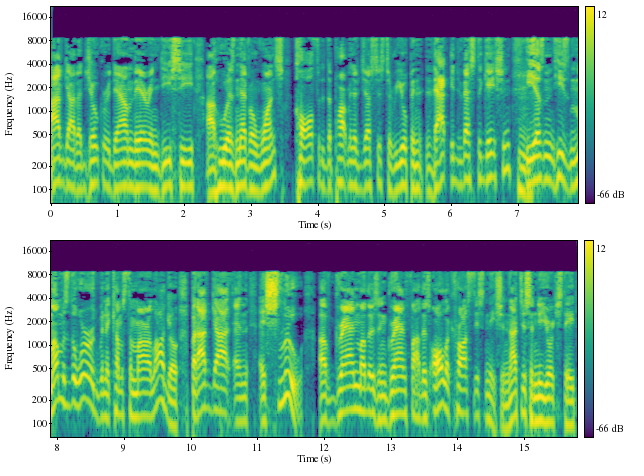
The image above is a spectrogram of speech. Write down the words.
I've got a joker down there in D.C. Uh, who has never once called for the Department of Justice to reopen that investigation. Hmm. He doesn't, he's mum's the word when it comes to Mar-a-Lago, but I've got an, a slew of grandmothers and grandfathers all across this nation, not just in New York State,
